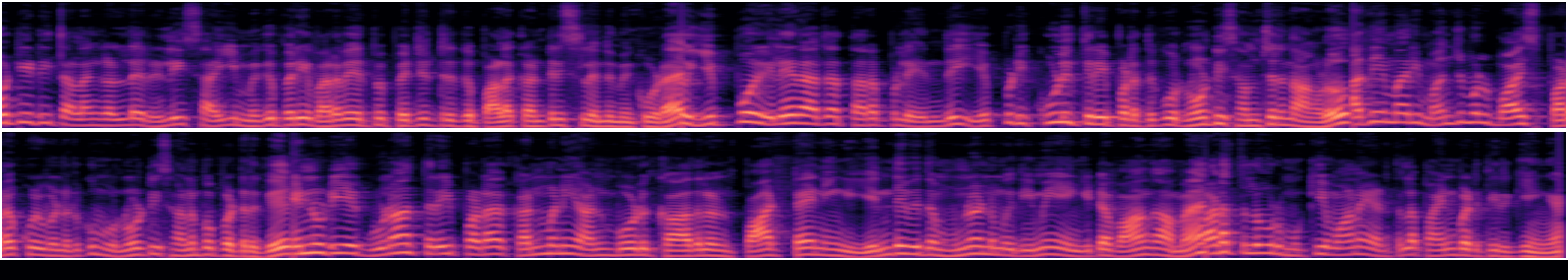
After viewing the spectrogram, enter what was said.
ஓடிடி தளங்களில் ரிலீஸ் ஆகி மிகப்பெரிய வரவேற்பு பெற்றுட்டு இருக்கு பல கண்ட்ரீஸ்ல இருந்துமே கூட. இப்போ இளையராஜா தரப்புலேருந்து எப்படி கூலி திரைப்படத்துக்கு ஒரு நோட்டீஸ் அமைச்சிருந்தாங்களோ அதே மாதிரி மஞ்சுமல் பாய்ஸ் படக்குழுவினருக்கும் ஒரு நோட்டீஸ் அனுப்பப்பட்டிருக்கு. என்னுடைய குணா திரைப்பட கண்மணி அன்போடு காதலன் பாட்டை நீங்க எந்தவித முன் அனுமதியுமே என்கிட்ட வாங்காம படத்துல ஒரு முக்கியமான இடத்துல பயன்படுத்தி இருக்கீங்க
